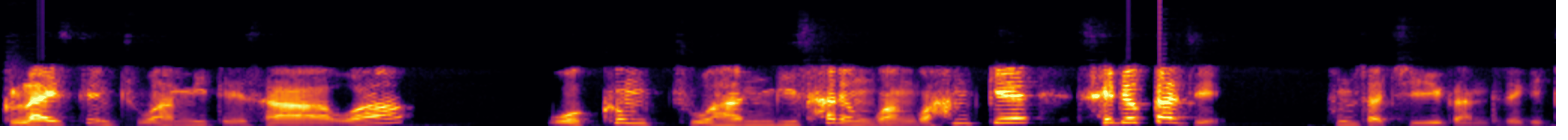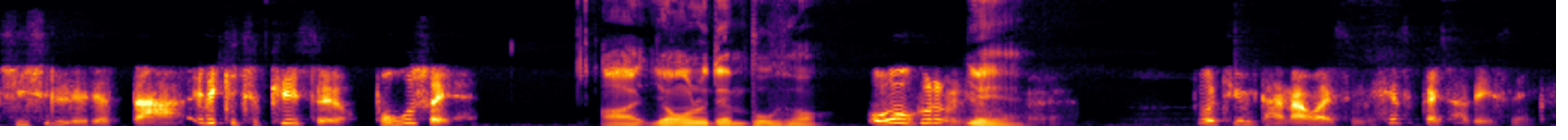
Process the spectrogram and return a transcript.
글라이스틴 주한미 대사와 위컴 주한미 사령관과 함께 새벽까지 군사 지휘관들에게 지시를 내렸다 이렇게 적혀 있어요 보고서에. 아 영어로 된 보고서. 어 그럼요. 예, 예. 그거 지금 다 나와 있습니다. 해석까지 다 돼 있으니까.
